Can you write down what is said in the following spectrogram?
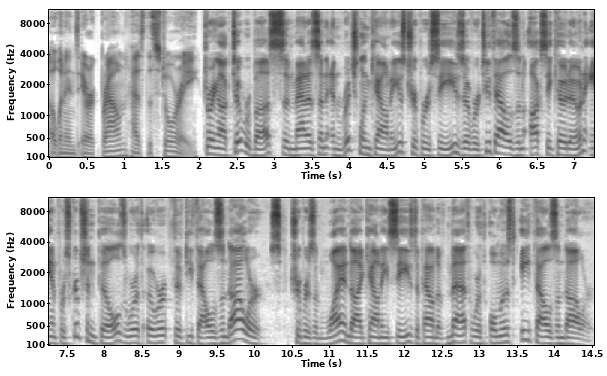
ONN's Eric Brown has the story. During October busts in Madison and Richland counties, troopers seized over 2,000 oxycodone and prescription pills worth over $50,000. Troopers in Wyandot County seized a pound of meth worth almost $8,000.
